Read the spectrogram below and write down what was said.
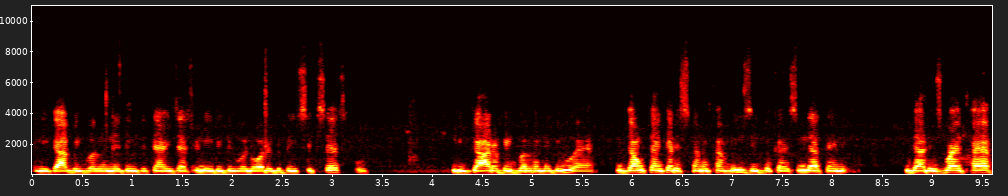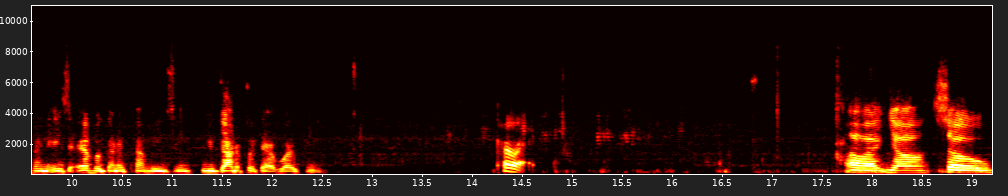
and you got to be willing to do the things that you need to do in order to be successful. You got to be willing to do that. You don't think that it's going to come easy because nothing that is worth having is ever going to come easy. You got to put that work in. Correct. All right, y'all. So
